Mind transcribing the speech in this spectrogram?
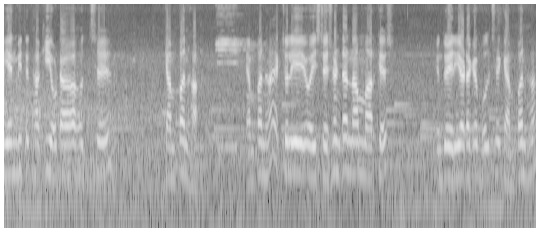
বিএনবিতে থাকি, ওটা হচ্ছে ক্যাম্পানহা। ক্যাম্পানহা অ্যাকচুয়ালি ওই স্টেশনটার নাম মার্কেশ, কিন্তু এরিয়াটাকে বলছে ক্যাম্পানহা।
